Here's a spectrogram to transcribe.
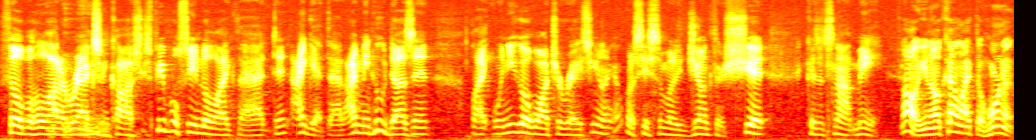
Filled with a lot of wrecks and cautions because people seem to like that. And I get that. I mean, who doesn't? Like when you go watch a race, you're like, I want to see somebody junk their shit because it's not me. Oh, you know, kind of like the Hornet.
